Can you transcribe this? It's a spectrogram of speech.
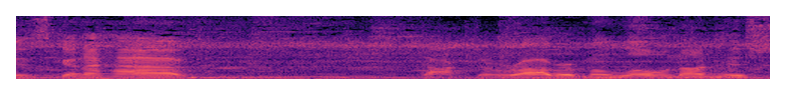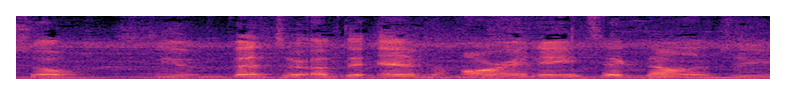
is gonna have Dr. Robert Malone on his show, the inventor of the mRNA technology.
